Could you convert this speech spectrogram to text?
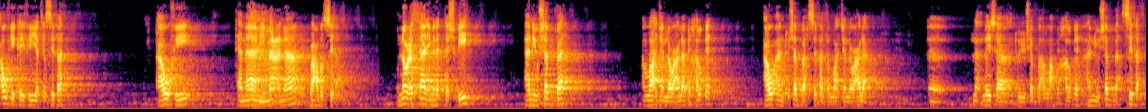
أو في كيفية الصفة أو في تمام معنى بعض الصفات النوع الثاني من التشبيه أن يشبه الله جل وعلا بخلقه أو أن تشبه صفة الله جل وعلا. آه، لا ليس أن يشبه الله بخلقه أن يشبه صفة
